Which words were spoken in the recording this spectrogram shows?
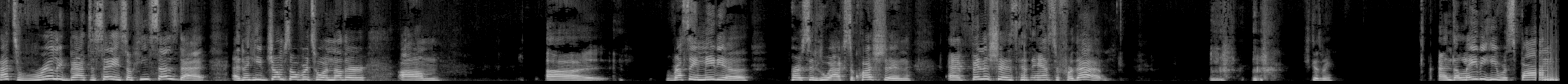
That's really bad to say. So he says that. And then he jumps over to another um uh wrestling media person who asks a question and finishes his answer for that. Excuse me. And the lady he respond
